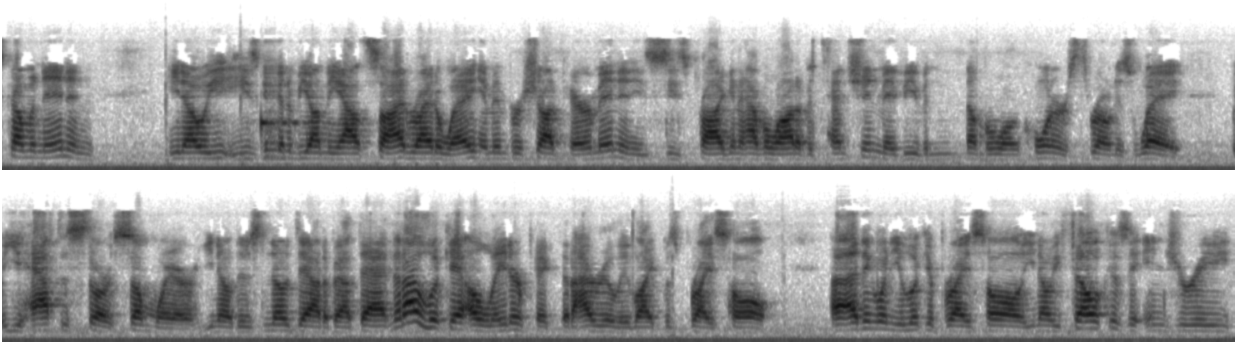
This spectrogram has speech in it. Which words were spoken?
he's coming in, and you know he, he's going to be on the outside right away. Him and Breshad Perriman, and he's he's probably going to have a lot of attention, maybe even number one corners thrown his way. But you have to start somewhere. You know, there's no doubt about that. And then I look at a later pick that I really like was Bryce Hall. Uh, I think when you look at Bryce Hall, you know he fell because of injury.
